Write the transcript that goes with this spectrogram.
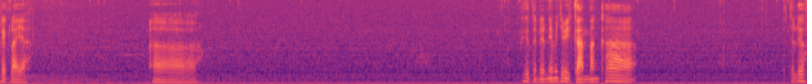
เรียกอะไรอะเอ่อ คือตัวนี้มันจะมีการตั้งค่า จะเลือก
